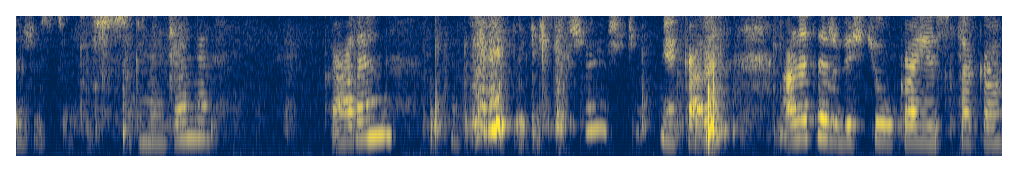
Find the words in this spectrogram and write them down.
Też jest jakaś sygnowana. Karen. Gdzieś jeszcze? Nie, Karen. Ale też wyściółka jest taka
